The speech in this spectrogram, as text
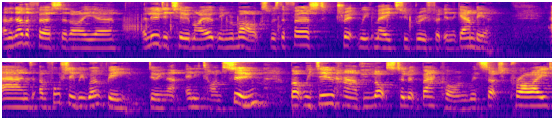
and another first that I uh, alluded to in my opening remarks was the first trip we've made to Brufut in the Gambia. And unfortunately, we won't be doing that anytime soon, but we do have lots to look back on with such pride,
